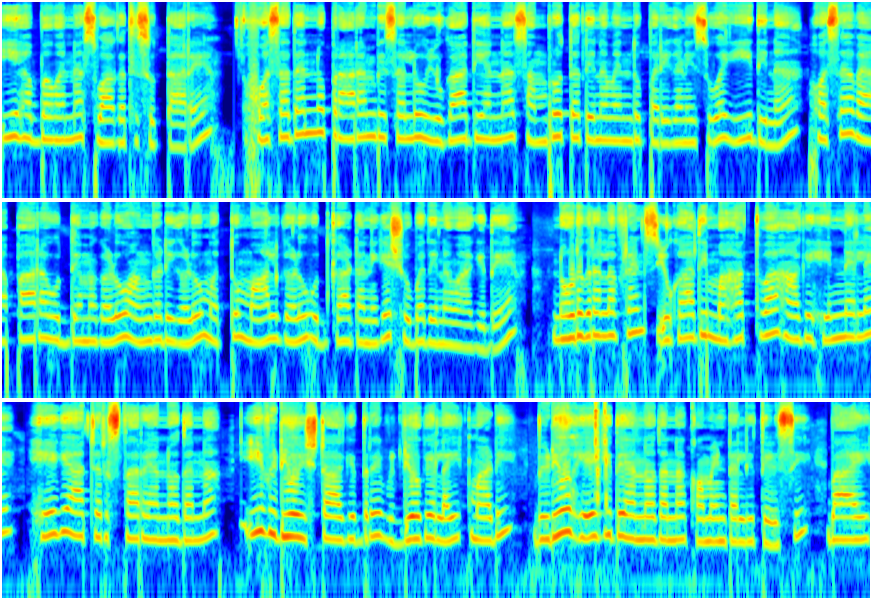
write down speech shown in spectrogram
ಈ ಹಬ್ಬವನ್ನು ಸ್ವಾಗತಿಸುತ್ತಾರೆ. ಹೊಸದನ್ನು ಪ್ರಾರಂಭಿಸಲು ಯುಗಾದಿಯನ್ನ ಸಮೃದ್ಧ ದಿನವೆಂದು ಪರಿಗಣಿಸುವ ಈ ದಿನ ಹೊಸ ವ್ಯಾಪಾರ ಉದ್ಯಮಗಳು, ಅಂಗಡಿಗಳು ಮತ್ತು ಮಾಲ್ಗಳು ಉದ್ಘಾಟನೆಗೆ ಶುಭ ದಿನವಾಗಿದೆ. ನೋಡಿದ್ರಲ್ಲ ಫ್ರೆಂಡ್ಸ್, ಯುಗಾದಿ ಮಹತ್ವ ಹಾಗೆ ಹಿನ್ನೆಲೆ ಹೇಗೆ ಆಚರಿಸ್ತಾರೆ ಅನ್ನೋದನ್ನ. ಈ ವಿಡಿಯೋ ಇಷ್ಟ ಆಗಿದ್ರೆ ವಿಡಿಯೋಗೆ ಲೈಕ್ ಮಾಡಿ, ವಿಡಿಯೋ ಹೇಗಿದೆ ಅನ್ನೋದನ್ನ ಕಾಮೆಂಟಲ್ಲಿ ತಿಳಿಸಿ. ಬಾಯ್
